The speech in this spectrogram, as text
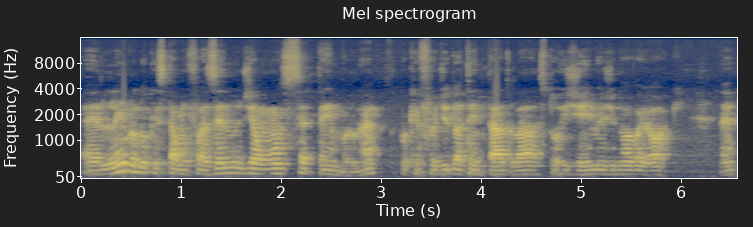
é, lembram do que estavam fazendo no dia 11 de setembro, né? Porque foi o dia do atentado lá às Torres Gêmeas de Nova York, né?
